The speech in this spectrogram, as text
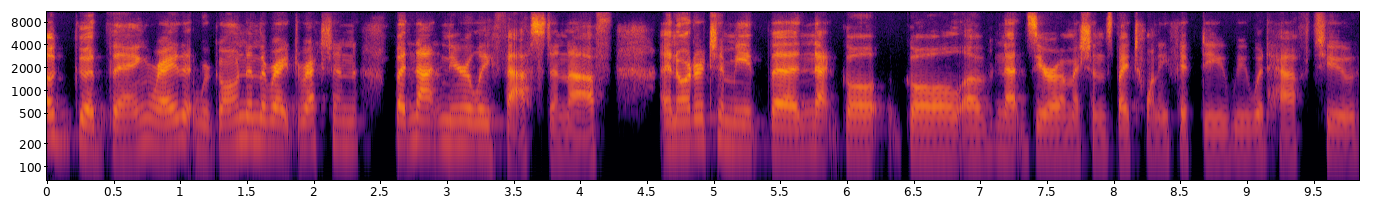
a good thing, right? We're going in the right direction, but not nearly fast enough. In order to meet the net goal, goal of net zero emissions by 2050, we would have to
